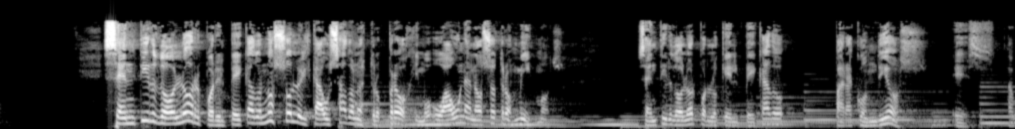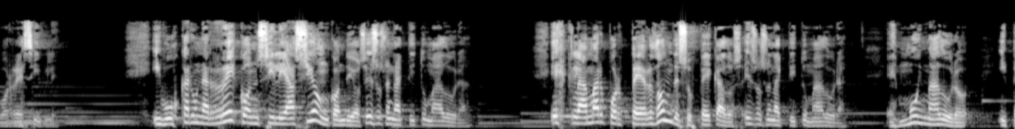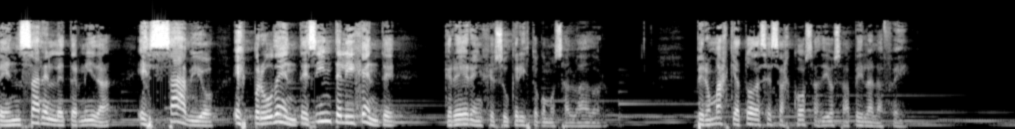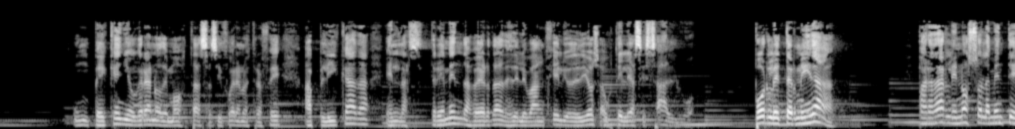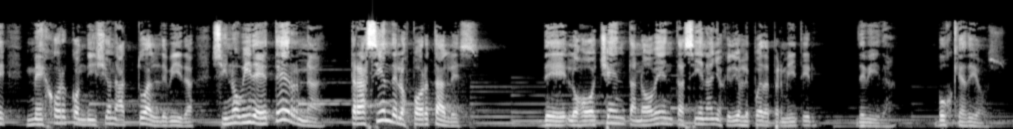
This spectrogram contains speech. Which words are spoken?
Sentir dolor por el pecado, no solo el causado a nuestro prójimo o aún a nosotros mismos. Sentir dolor por lo que el pecado para con Dios es aborrecible y buscar una reconciliación con Dios. Eso es una actitud madura. Es clamar por perdón de sus pecados. Eso es una actitud madura. es muy maduro y pensar en la eternidad es sabio, es prudente, es inteligente creer en Jesucristo como Salvador. Pero más que a todas esas cosas, Dios apela a la fe. Un pequeño grano de mostaza, si fuera nuestra fe, aplicada en las tremendas verdades del Evangelio de Dios, a usted le hace salvo por la eternidad, para darle no solamente mejor condición actual de vida, sino vida eterna, trasciende los portales de los 80, 90, 100 años que Dios le pueda permitir de vida. Busque a Dios.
